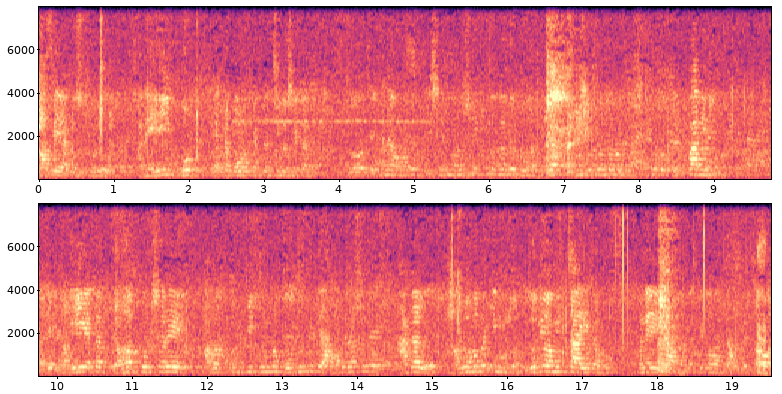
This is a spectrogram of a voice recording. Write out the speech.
পাঁচই আগস্ট মানে এই ভোট একটা বড় ফ্যাক্টর ছিল সেখানে। যেখানে আমাদের দেশের মানসিকভাবে করতে পারিনি। মানে এই একটা বৃহৎ পরিসরে আবার ত্রুটিপূর্ণ পদ্ধতিতে আমাদের আসলে আগালে ভালো হবে কি মনে হবে? যদিও আমি চাই এটা মানে এটা আপনার কাছ থেকে আমার জানতে চাওয়া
